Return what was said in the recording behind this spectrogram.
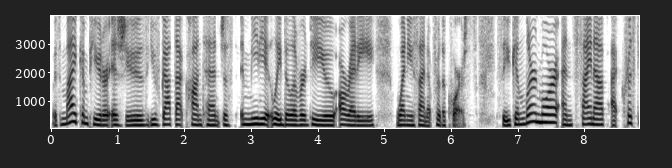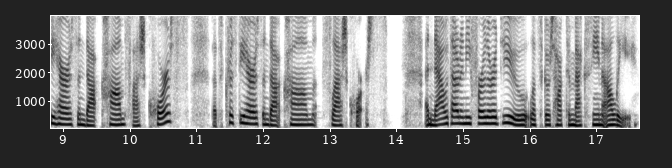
with my computer issues, you've got that content just immediately delivered to you already when you sign up for the course. So you can learn more and sign up at christyharrison.com slash course. That's christyharrison.com slash course. And now, without any further ado, let's go talk to Maxine Ali.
